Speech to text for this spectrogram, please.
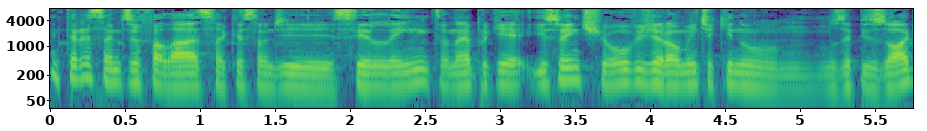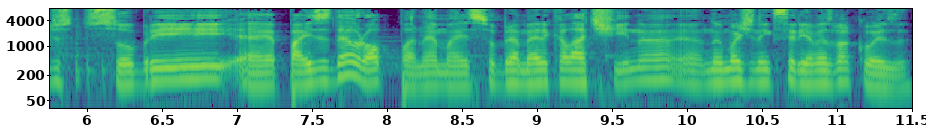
Interessante você falar essa questão de ser lento, né? Porque isso a gente ouve geralmente aqui no, nos episódios sobre é, países da Europa, né? Mas sobre a América Latina, eu não imaginei que seria a mesma coisa.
